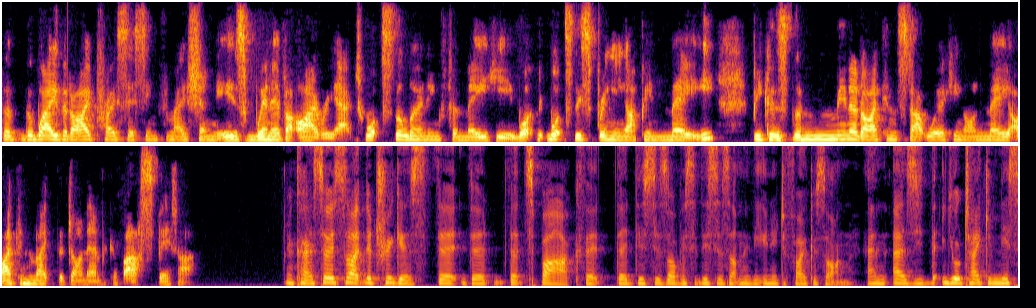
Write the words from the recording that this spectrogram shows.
the, the way that I process information is whenever I react. What's the learning for me here? What what's this bringing up in me? Because the minute I can start working on me, I can make the dynamic of us better. Okay, so it's like the triggers that that that spark that that this is obviously this is something that you need to focus on, and as you're taking this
